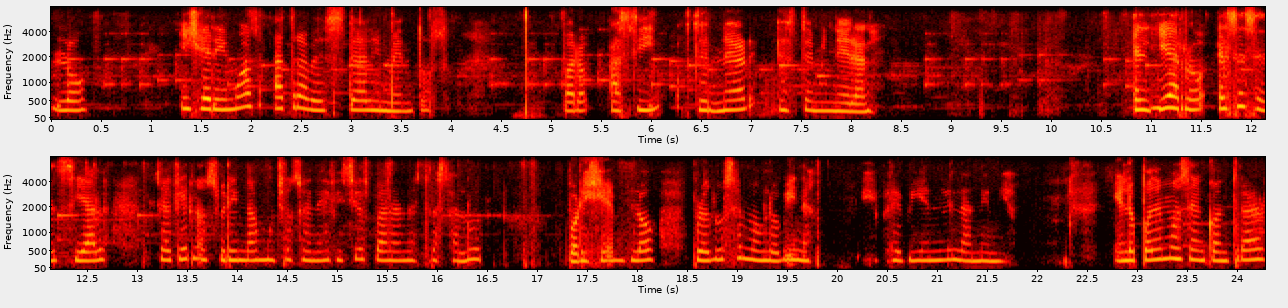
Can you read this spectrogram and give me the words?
lo ingerimos a través de alimentos para así obtener este mineral. El hierro es esencial ya que nos brinda muchos beneficios para nuestra salud. Por ejemplo, produce hemoglobina y previene la anemia. Y lo podemos encontrar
